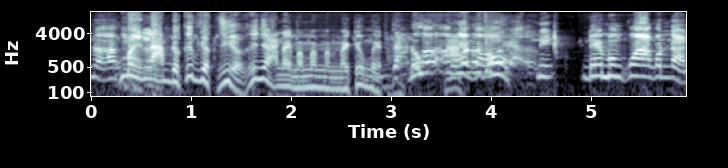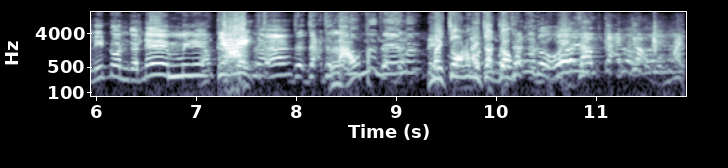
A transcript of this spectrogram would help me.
dạ mày làm được cái việc gì ở cái nhà này mà mày, mày, mày kêu mệt dạ đúng Ờ, ạ việc cậu đi đêm hôm qua con đã đi tuần cả đêm cái dạ dạ dạ dạ láo dạ, dạ, dạ. mày cho nó một trận ôi, dám cãi cậu à? mày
